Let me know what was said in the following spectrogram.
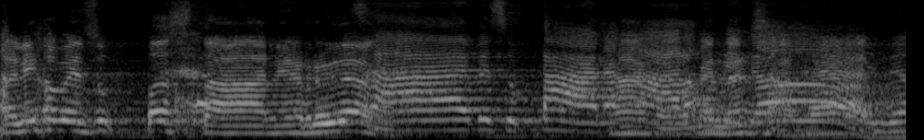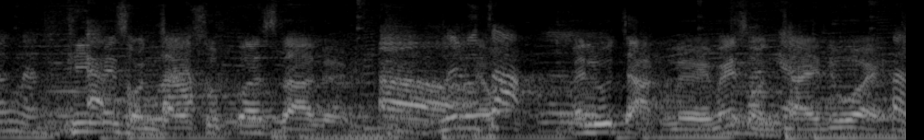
อันนี้เขาเป็นซุปเปอร์สตาร์ในเรื่องใช่เป็นซุปตาร์นะคะใช่แล้วเป็นนักคศึกษาแพทย์เป็นเรื่องนะที่ไม่สนใจซุปเปอร์สตาร์เลย เอ่อไม่รู้จักเลย ไม่รู้จักเลยไม่สนใจด้วยแต่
